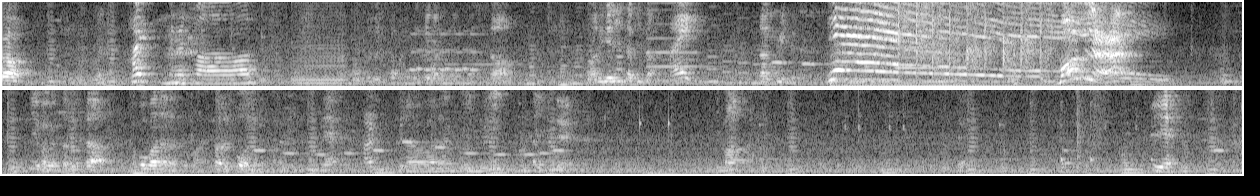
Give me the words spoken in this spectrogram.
さすがはいお願いします。鶴さんのお召し上がりになりました。マルゲリータピザ。はい。ランクインです。イエーイ！マジで？テーマが食べたチョコバナナとマスカルポーネのパンケーキですね。はい。こちらはランキングに入って今せん。いえ。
